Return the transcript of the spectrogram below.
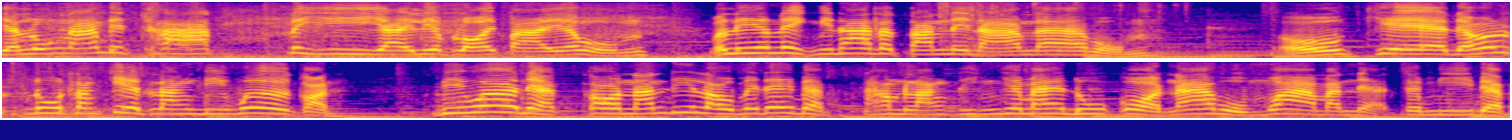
อย่าลงน้ำเด็ดขาดนี่ใหญ่เรียบร้อยไปครับผมวันนี้นิกมีท่าสตันในน้ำนะครับผม โอเค เดี๋ยวดูสังเกตรังบีเวอร์ก่อนบีเวอร์เนี่ยตอนนั้นที่เราไม่ได้แบบทำรังทิ้งใช่ไหมดูก่อนนะผมว่ามันเนี่ยจะมีแบบ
